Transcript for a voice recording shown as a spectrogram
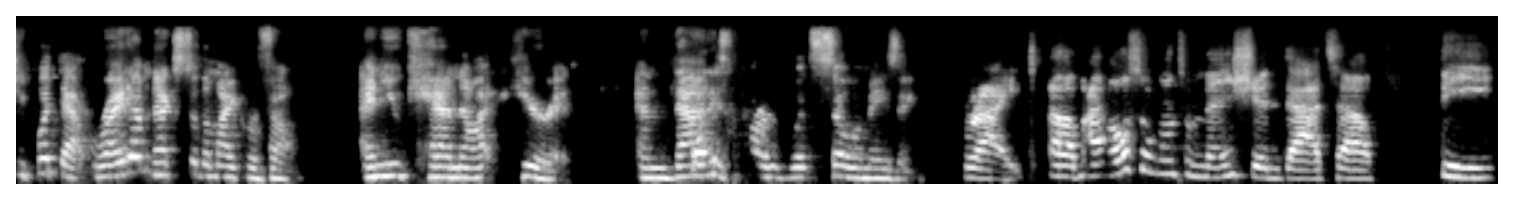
She put that right up next to the microphone and you cannot hear it. And that is part of what's so amazing. Right. Um, I also want to mention that uh, the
